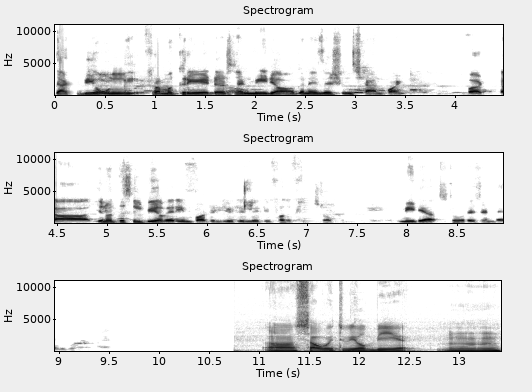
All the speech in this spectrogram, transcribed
That would be only from a creators and media organization standpoint. But uh, you know, this will be a very important utility for the Flix token, media storage and delivery. Uh, so it will be. Um,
